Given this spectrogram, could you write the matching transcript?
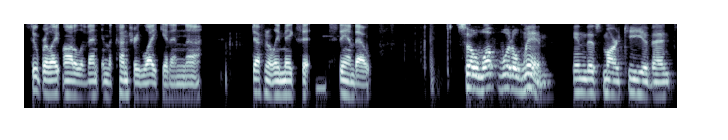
super late model event in the country like it, and uh, definitely makes it stand out. So, what would a win in this marquee event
